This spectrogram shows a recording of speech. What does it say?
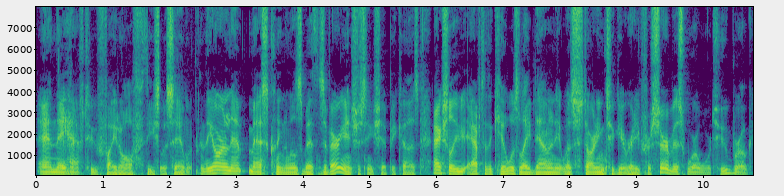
and they have to fight off these assailants. And the RMS Queen Elizabeth is a very interesting ship because actually, after the keel was laid down and it was starting to get ready for service, World War II broke,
